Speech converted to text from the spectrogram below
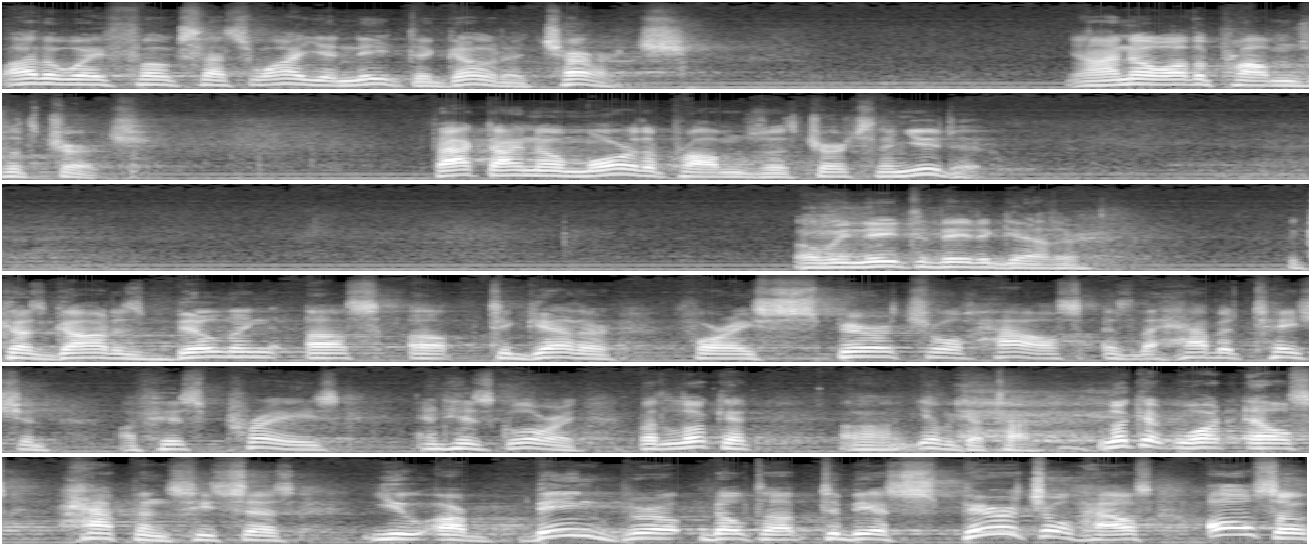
By the way, folks, that's why you need to go to church. I know all the problems with church. In fact, I know more of the problems with church than you do. But we need to be together because God is building us up together for a spiritual house as the habitation of his praise and his glory. But look at, uh, yeah, we got time. Look at what else happens. He says, You are being built up to be a spiritual house, also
